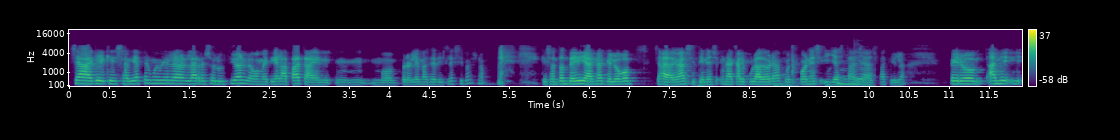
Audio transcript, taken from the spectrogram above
sea, que, sabía hacer muy bien la, resolución, luego metía la pata en mm, problemas de disléxicos, ¿no? que son tonterías, ¿no? Que luego, o sea, además, si tienes una calculadora, pues pones y ya está, o sea, es fácil, ¿no? Pero a mí,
